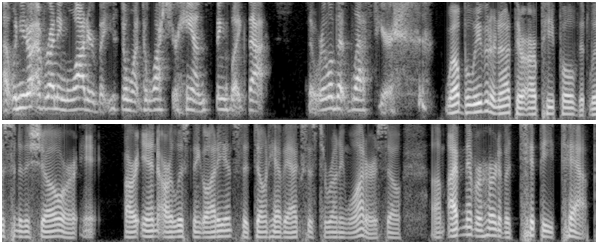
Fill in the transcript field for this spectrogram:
uh, when you don't have running water, but you still want to wash your hands, things like that. So we're a little bit blessed here. well, believe it or not, there are people that listen to the show or eh, are in our listening audience that don't have access to running water. So um, I've never heard of a tippy tap.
